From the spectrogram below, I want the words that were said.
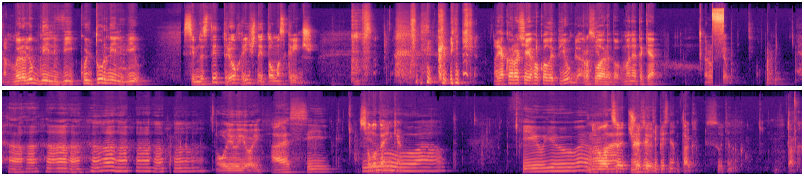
Там миролюбний Львів, культурний Львів. 73-річний Томас Крінж. Крінж. А я, коротше, його коли п'ю Бля, про Флориду, в мене таке. Роз'єб. Ой-ой-ой. I seek Солоденьке. you out, feel you out. Ну, але це чути. пісня? Так. Сутінок. Так.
